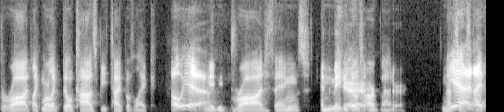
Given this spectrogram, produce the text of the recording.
broad like more like Bill Cosby type of like Oh, yeah. maybe broad things and maybe those are better And yeah, and I.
